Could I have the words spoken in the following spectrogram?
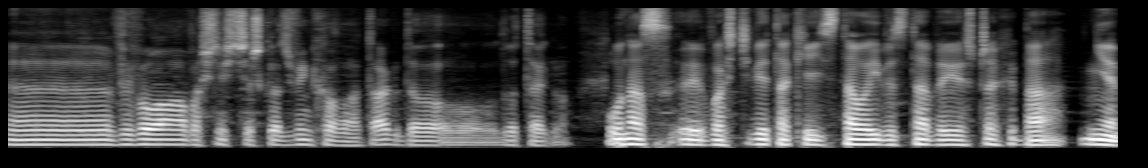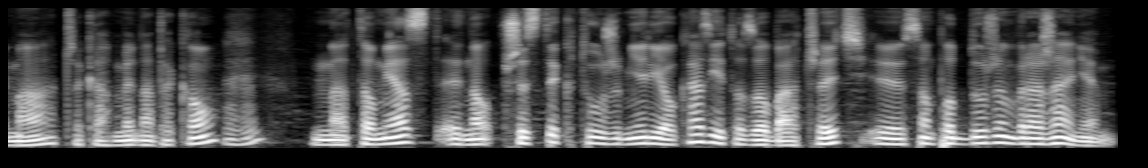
e, wywołała właśnie ścieżka dźwiękowa, tak, do, do tego. U nas właściwie takiej stałej wystawy jeszcze chyba nie ma, czekamy na taką. Natomiast y, no, wszyscy, którzy mieli okazję to zobaczyć, y, są pod dużym wrażeniem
